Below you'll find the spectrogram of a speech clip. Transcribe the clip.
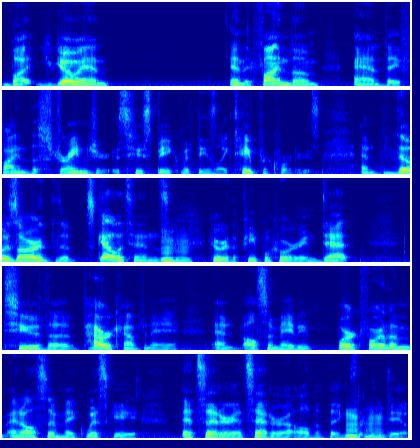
but you go in, and they find them and they find the strangers who speak with these like tape recorders. And those are the skeletons Mhm. who are the people who are in debt to the power company and also maybe work for them and also make whiskey etc etc all the things that they do.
